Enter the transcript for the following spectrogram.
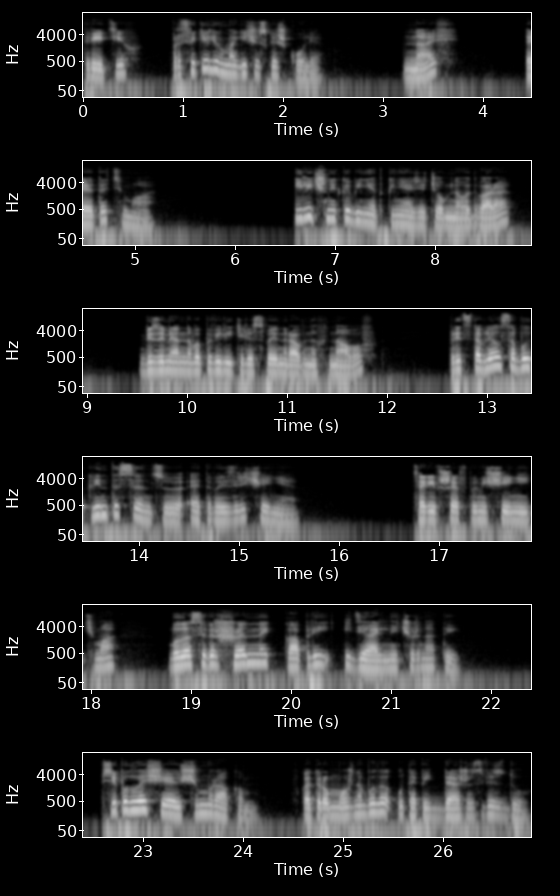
третьих просветили в магической школе. Навь — это тьма. И личный кабинет князя Темного двора, безымянного повелителя своенравных навов, представлял собой квинтэссенцию этого изречения. Царившая в помещении тьма была совершенной каплей идеальной черноты, всепоглощающим мраком, в котором можно было утопить даже звезду.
